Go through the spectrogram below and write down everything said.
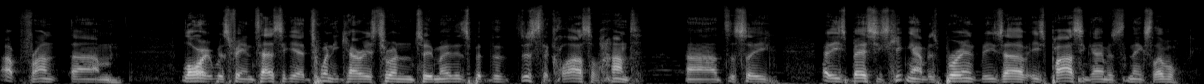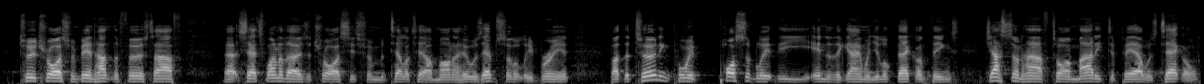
up front, um, Lawrie was fantastic. He had 20 carries, 202 metres, but the, just the class of Hunt uh, to see at his best, his kicking game is brilliant, but his, uh, his passing game is next level. Two tries from Ben Hunt in the first half. Uh, so that's one of those, a try assist from Talatau Amone, who was absolutely brilliant. But the turning point, possibly at the end of the game, when you look back on things, just on half time, Marty Taupau was tackled.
